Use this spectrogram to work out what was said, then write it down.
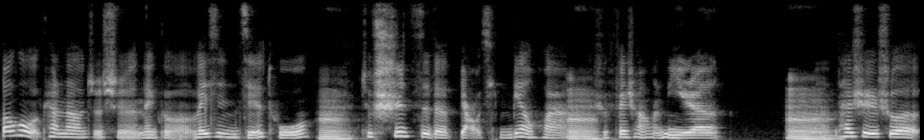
包括我看到就是那个微信截图，嗯。就狮子的表情变化嗯。是非常的拟人。嗯。他是说，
